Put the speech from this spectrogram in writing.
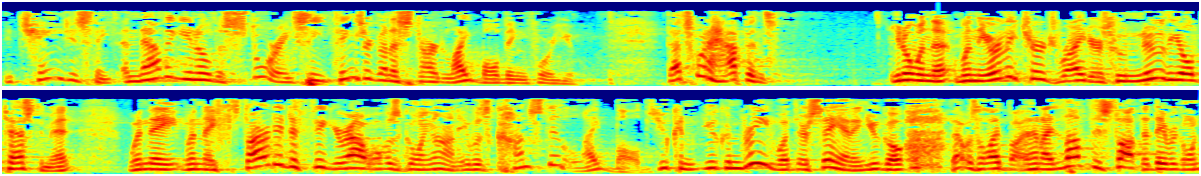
it changes things. And now that you know the story, see, things are going to start light bulbing for you. That's what happens you know, when the, when the early church writers who knew the Old Testament, when they, when they started to figure out what was going on, it was constant light bulbs. You can, you can read what they're saying and you go, oh, that was a light bulb. And I love this thought that they were going,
